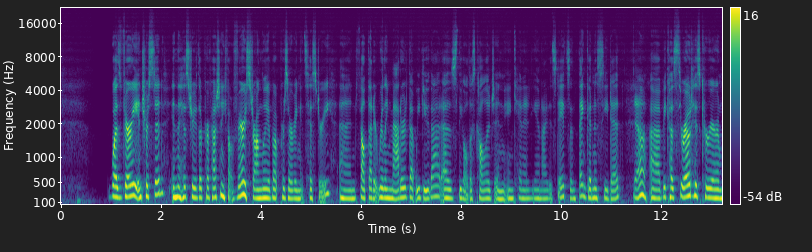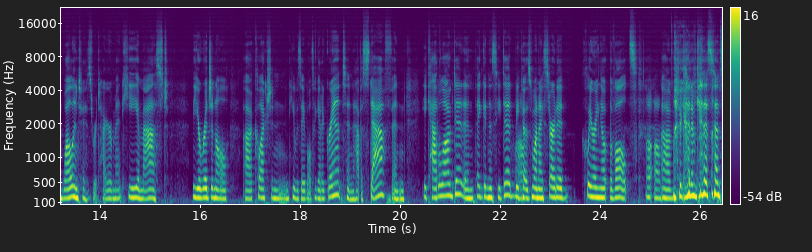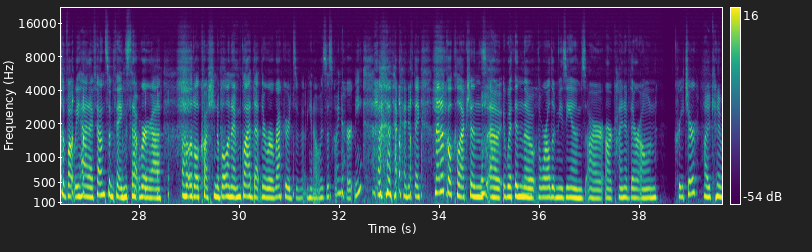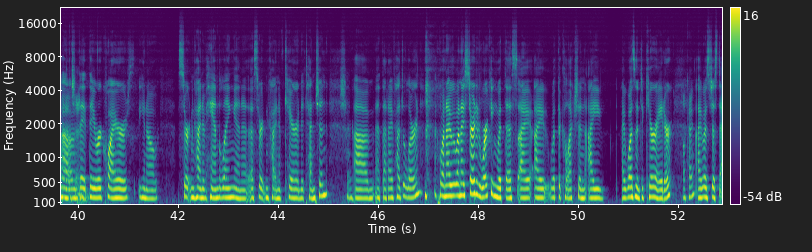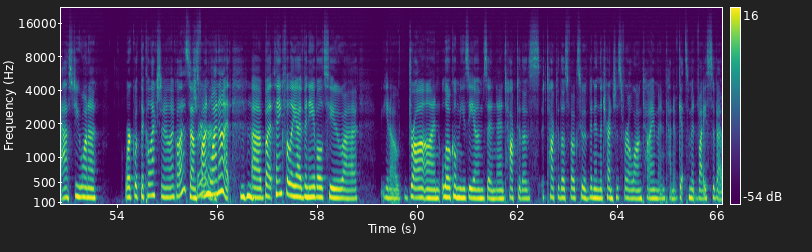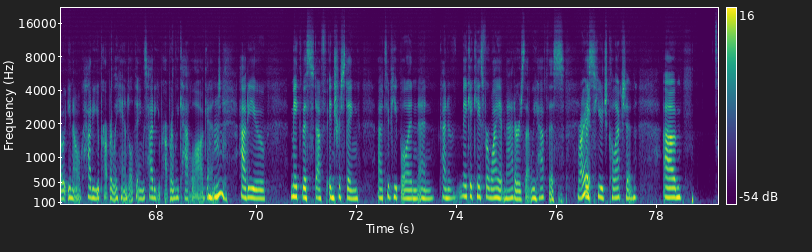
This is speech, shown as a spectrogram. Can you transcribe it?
was very interested in the history of the profession. He felt very strongly about preserving its history and felt that it really mattered that we do that as the oldest college in, in Canada and the United States. And thank goodness he did. Yeah. Uh, because throughout his career and well into his retirement, he amassed the original uh, collection. He was able to get a grant and have a staff, and he cataloged it. And thank goodness he did, because when I started clearing out the vaults um, to kind of get a sense of what we had, I found some things that were uh, a little questionable. And I'm glad that there were records of, you know, is this going to hurt me? that kind of thing. Medical collections uh, within the, the world of museums are, are kind of their own creature. I can imagine. Um, they, they require, you know, certain kind of handling and a, a certain kind of care and attention sure. um, that I've had to learn. when I when I started working with this, I, I with the collection, I I wasn't a curator. Okay, I was just asked, "Do you want to work with the collection?" And I'm like, "Well, that sounds sure. fun. Why not?" Mm-hmm. Uh, but thankfully, I've been able to. Uh, you know, draw on local museums and, and talk to those talk to those folks who have been in the trenches for a long time and kind of get some advice about, you know, how do you properly handle things? How do you properly catalog and mm-hmm. how do you make this stuff interesting uh, to people and, and kind of make a case for why it matters that we have this right. this huge collection. Um,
